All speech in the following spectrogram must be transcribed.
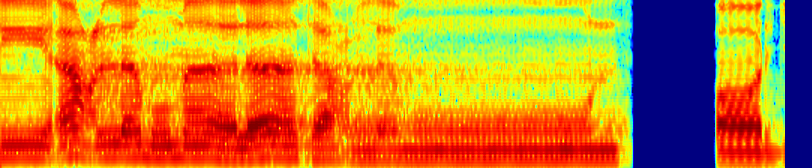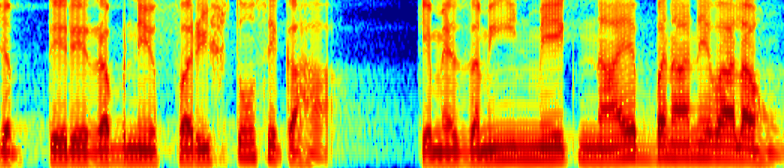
اني اعلم ما لا تعلمون۔ اور جب تیرے رب نے فرشتوں سے کہا کہ میں زمین میں ایک نائب بنانے والا ہوں،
